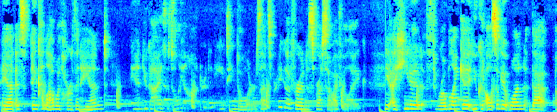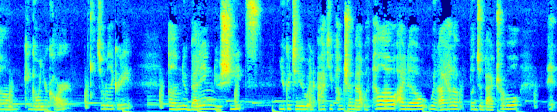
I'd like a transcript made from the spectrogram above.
And it's in collab with Hearth and Hand. And you guys, it's only $118. That's pretty good for an espresso, I feel like. A heated throw blanket. You could also get one that um, can go in your car. So really great. Um, new bedding, new sheets. You could do an acupuncture mat with pillow. I know when I had a bunch of back trouble, it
